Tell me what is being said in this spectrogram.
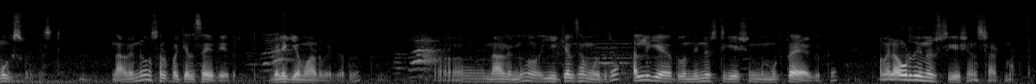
ಮುಗಿಸ್ಬೇಕಷ್ಟೆ. ನಾಳೆನೂ ಸ್ವಲ್ಪ ಕೆಲಸ ಇದೆ ಇದ್ರದ್ದು ಬೆಳಿಗ್ಗೆ ಮಾಡಬೇಕದು. ನಾಳೆನೂ ಈ ಕೆಲಸ ಮುಗಿದ್ರೆ ಅಲ್ಲಿಗೆ ಅದು ಒಂದು ಇನ್ವೆಸ್ಟಿಗೇಷನ್ ಮುಕ್ತಾಯ ಆಗುತ್ತೆ. ಆಮೇಲೆ ಅವ್ರದ್ದು ಇನ್ವೆಸ್ಟಿಗೇಷನ್ ಸ್ಟಾರ್ಟ್ ಮಾಡ್ತಾರೆ.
